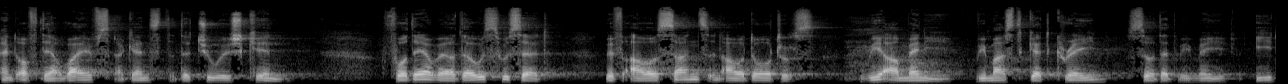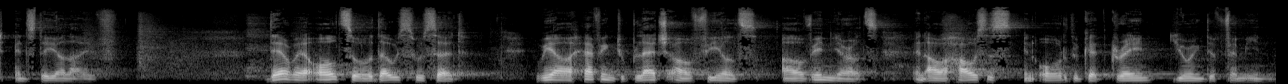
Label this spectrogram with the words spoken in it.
and of their wives against the Jewish king. For there were those who said, With our sons and our daughters, we are many, we must get grain so that we may eat and stay alive. There were also those who said, We are having to pledge our fields, our vineyards, and our houses in order to get grain during the famine.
